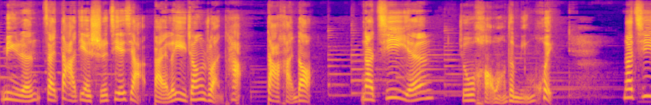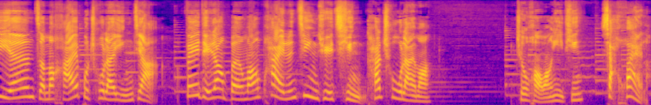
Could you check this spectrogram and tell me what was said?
命人在大殿石阶下摆了一张软榻，大喊道：“那姬延，周好王的名讳。那姬延怎么还不出来迎驾？非得让本王派人进去请他出来吗？”周好王一听，吓坏了，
